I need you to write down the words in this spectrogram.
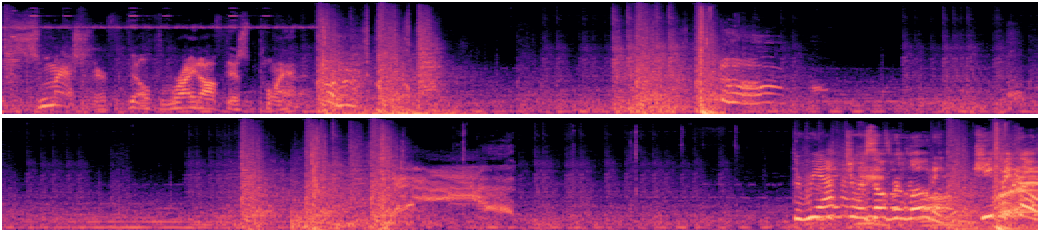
Smash their filth right off this planet. Reactor is overloading. Keep it going.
